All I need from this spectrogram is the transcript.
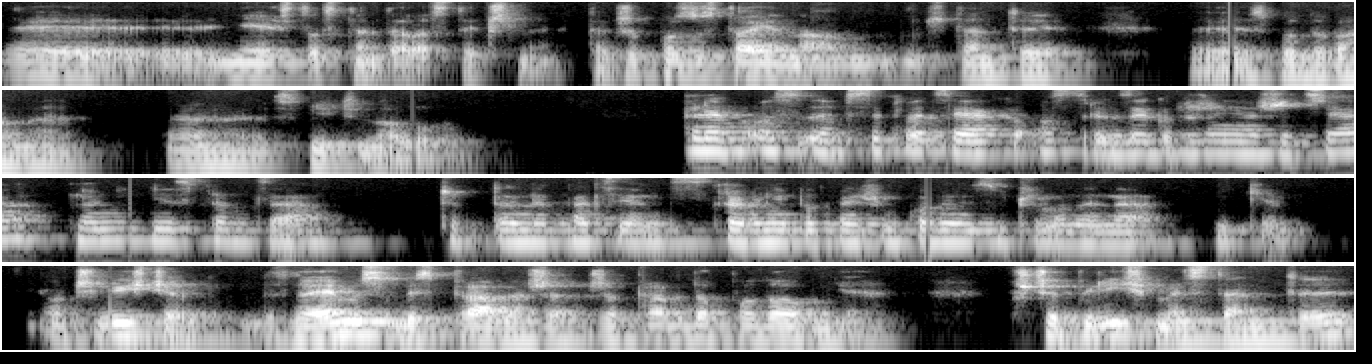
y, nie jest to stent elastyczny. Także pozostaje nam stenty zbudowane z nitynolu. Ale w, w sytuacjach ostrych zagrożenia życia, no nikt nie sprawdza, czy dany pacjent z krewnie podwęższym układem jest uczulony na nikiel. Oczywiście zdajemy sobie sprawę, że, że prawdopodobnie wszczepiliśmy stenty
